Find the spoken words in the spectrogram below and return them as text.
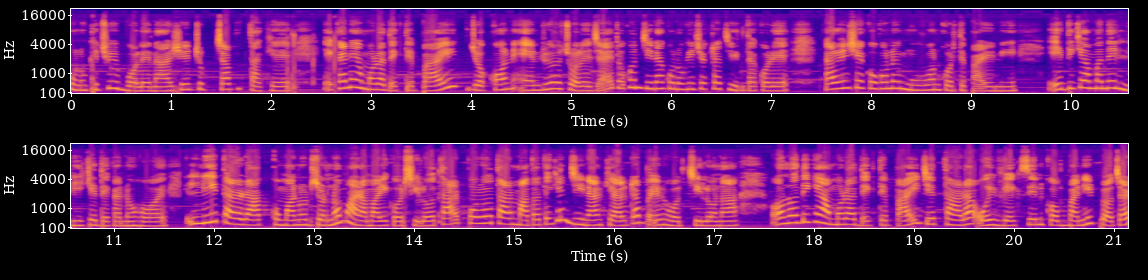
কোনো কিছুই বলে না, সে চুপচাপ থাকে। এখানে আমরা দেখতে পাই, যখন অ্যান্ড্রিও চলে যায়, তখন জিনা কোনো কিছু একটা চিন্তা করে, কারণ সে কখনোই মুভ অন করতে পারেনি। এইদিকে আমাদের লিকে দেখানো হয়, লি তার রাগ কমানোর জন্য মারামারি করছিল, তারপরেও তার মাথা থেকে জিনার খেয়ালটা বের হচ্ছিল না। অন্যদিকে আমরা দেখতে পাই যে তারা ওই ভ্যাকসিন কোম্পানির প্রচার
